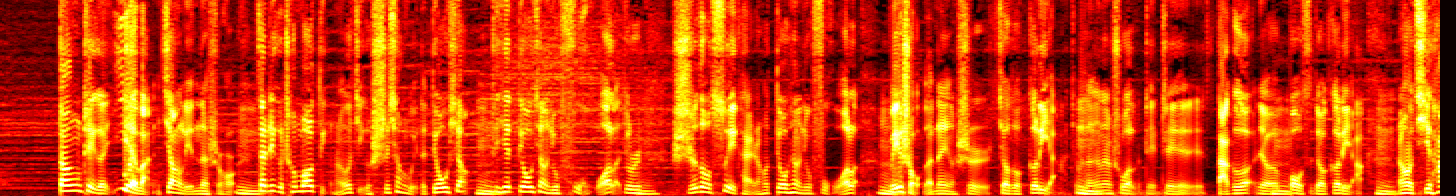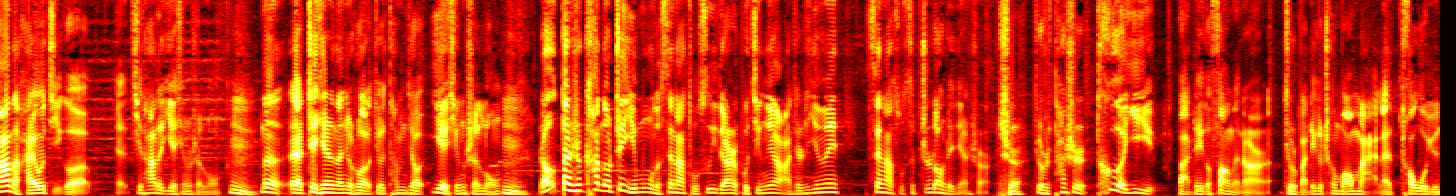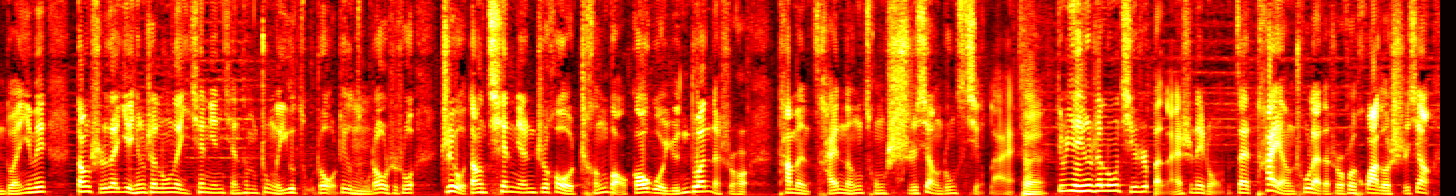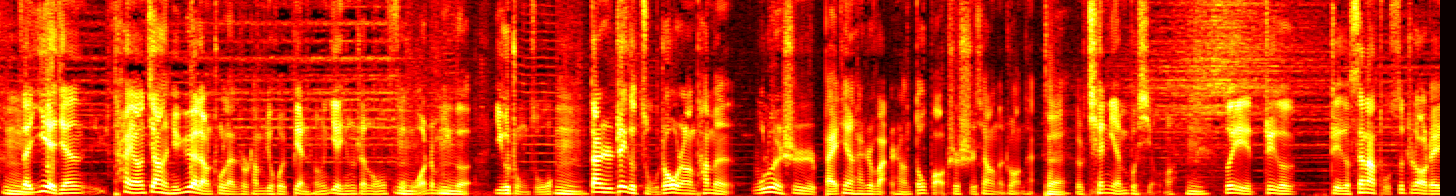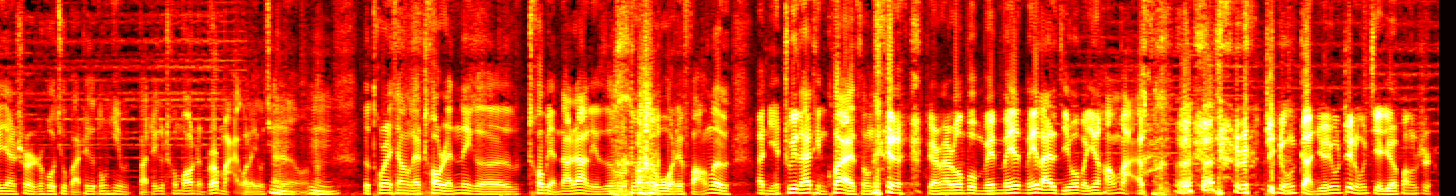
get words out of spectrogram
当这个夜晚降临的时候，嗯。在这个城堡顶上有几个石像鬼的雕像，嗯。这些雕像就复活了，就是嗯。石头碎开，然后雕像就复活了。嗯。为首的那个是叫做歌利亚，就是咱嗯刚才说了，这这大哥叫嗯。BOSS 叫歌利亚，嗯。然后其他呢还有几个呃其他的夜行神龙。嗯。那呃这些人咱就说了，就他们叫夜行神龙。嗯。然后但是看到这一幕呢，塞纳吐斯一点儿也不惊讶，就是因为塞纳吐斯知道这件事儿，是。就是他是特意把这个放在那儿的，就是把这个城堡买来超过云端，因为当时在夜行神龙在一千年前，他们中了一个诅咒，这个诅咒是说，只有当千年之后城堡高过云端的时候，他们才能从石像中醒来。对，就是夜行神龙其实本来是那种在太阳出来的时候会化作石像，嗯。在夜间太阳降下去，月亮出来的时候，他们就会变成夜行神龙复活嗯这么一个、一个种族。嗯。但是这个诅咒让他们无论是白天还是晚上都保持石像的状态，对，就是千年不醒嘛。嗯所以这个这个塞纳吐斯知道这件事儿之后，就把这个东西把这个城堡整个买过来。有钱人，嗯就突然想起来超人那个超扁大战里，最后超人说：“我这房子啊，你追的还挺快。”从那个别人还说不没没没来得及，我把银行买了，就是这种感觉，用这种解决方式。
